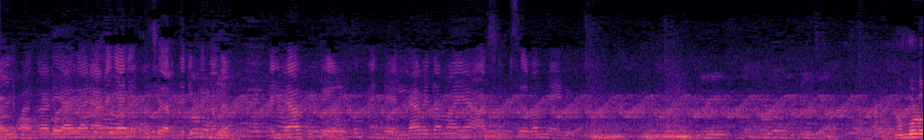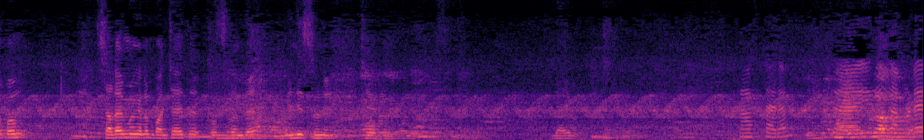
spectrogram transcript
അതിന് പങ്കാളിയാകാനാണ് ഞാൻ എത്തിച്ചേർന്നിരിക്കുന്നത് എല്ലാ കുട്ടികൾക്കും എന്റെ എല്ലാവിധമായ ആശംസകളും നേരുക നമ്മോടൊപ്പം ചടയമംഗലം പഞ്ചായത്ത് പ്രസിഡന്റ് മിനി സുനിൽ ചേർന്നു നമസ്കാരം. ഇന്ന് നമ്മുടെ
